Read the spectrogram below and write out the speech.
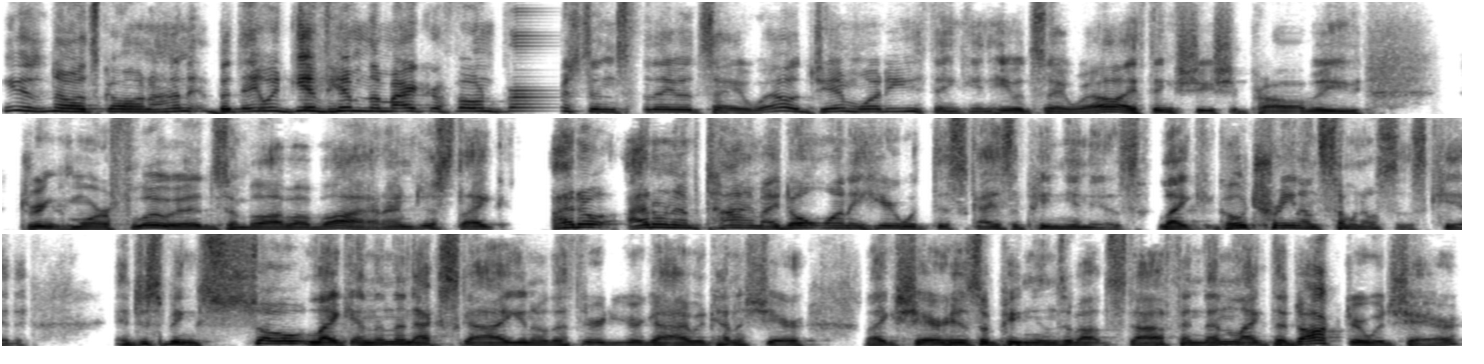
he doesn't know what's going on, but they would give him the microphone first. And so they would say, well, Jim, what are you thinking? He would say, well, I think she should probably drink more fluids and blah, blah, blah. And I'm just like, I don't, I don't have time. I don't want to hear what this guy's opinion is. Like go train on someone else's kid and just being so like, and then the next guy, you know, the third year guy would kind of share, like share his opinions about stuff. And then like the doctor would share.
